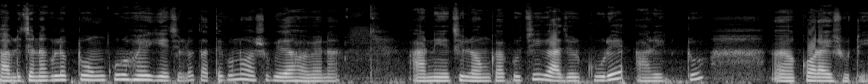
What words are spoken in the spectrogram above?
কাবলি চানাগুলো একটু অঙ্কুর হয়ে গিয়েছিল, তাতে কোনো অসুবিধা হবে না। আর নিয়েছি লঙ্কা কুচি, গাজর কুড়ে আর একটু কড়াইশুঁটি।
